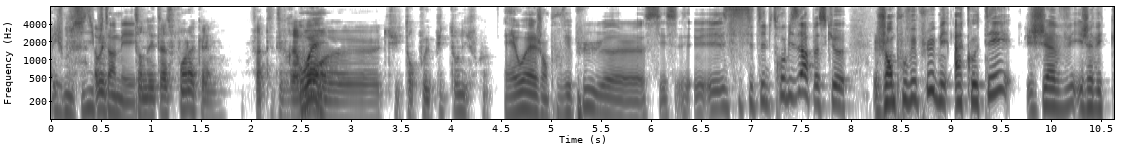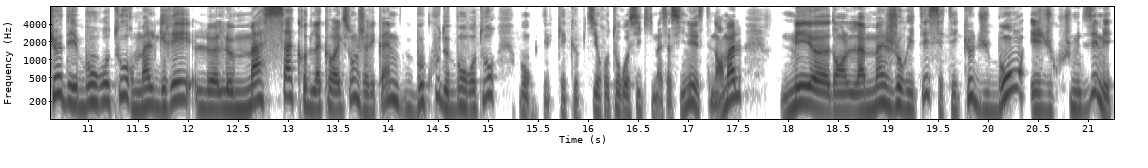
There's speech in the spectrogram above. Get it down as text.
Et je me suis dit, ah putain, mais. T'en étais à ce point-là, quand même. Enfin, t'étais vraiment. Euh, tu t'en pouvais plus de ton livre, quoi. Et eh ouais, j'en pouvais plus. Euh, c'était trop bizarre parce que j'en pouvais plus, mais à côté, j'avais que des bons retours malgré le, massacre de la correction. J'avais quand même beaucoup de bons retours. Bon, il y a quelques petits retours aussi qui m'assassinaient, c'était normal. Mais euh, dans la majorité, c'était que du bon. Et du coup, je me disais, mais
